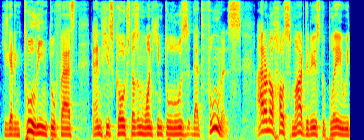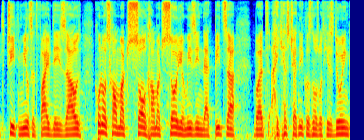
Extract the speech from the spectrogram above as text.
he's getting too lean too fast, and his coach doesn't want him to lose that fullness. I don't know how smart it is to play with cheat meals at 5 days out. Who knows how much salt, how much sodium is in that pizza. But I guess Chad Nichols knows what he's doing,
